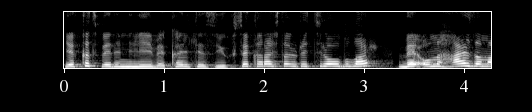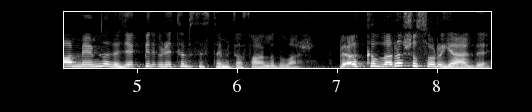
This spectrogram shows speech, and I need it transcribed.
yakıt verimliliği ve kalitesi yüksek araçlar üretir oldular ve onu her zaman memnun edecek bir üretim sistemi tasarladılar. Ve akıllara şu soru geldi.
